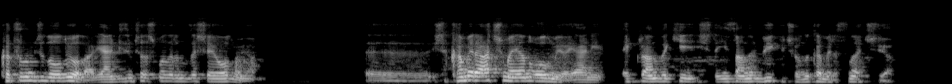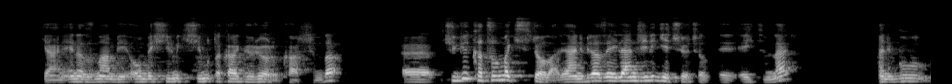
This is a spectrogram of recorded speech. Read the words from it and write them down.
Katılımcı da oluyorlar. Yani bizim çalışmalarımızda şey olmuyor. E, işte kamera açmayan olmuyor. Yani ekrandaki işte insanların büyük bir çoğunluğu kamerasını açıyor. Yani en azından bir 15-20 kişiyi mutlaka görüyorum karşımda. E, çünkü katılmak istiyorlar. Yani biraz eğlenceli geçiyor e, eğitimler. Hani bu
